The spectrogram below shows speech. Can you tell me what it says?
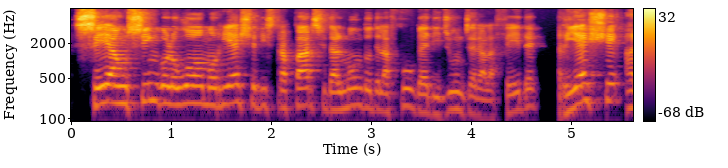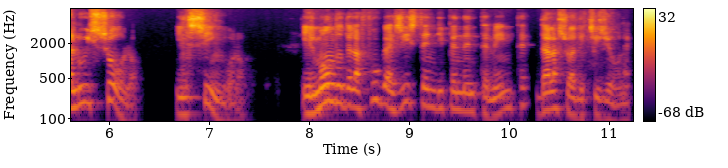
Se a un singolo uomo riesce di strapparsi dal mondo della fuga e di giungere alla fede, riesce a lui solo, il singolo. Il mondo della fuga esiste indipendentemente dalla sua decisione.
